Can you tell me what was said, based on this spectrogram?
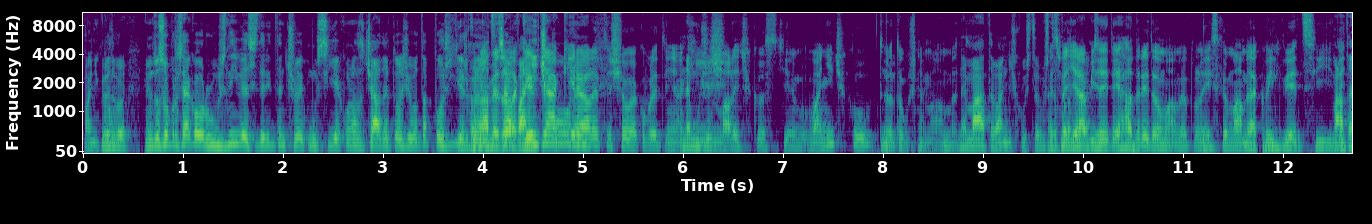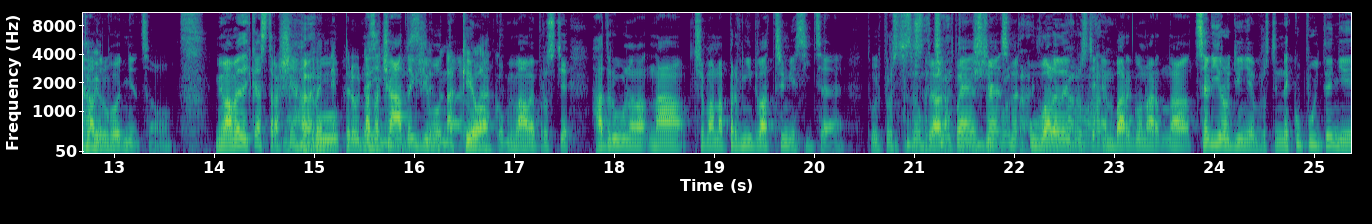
Ani kdyby to, bylo, to jsou prostě jako různé věci, které ten člověk musí jako na začátek toho života pořídit. Máte to třeba vaničku, nějaký nebo reality show, jako byly ty nějaký Nemůžeš- maličkosti, nebo vaničku, to, to už nemáme. nemáte vaničku, jste už My jsme ti nabízejí ty hadry, to máme plný máme takových věcí. Máte hadru hodně, co? My máme teďka strašně hadrů neprodejní, na začátek prostě života. na jo, kila. Jako, my máme prostě hadrů na, na, třeba na první dva, tři měsíce. To už prostě jsme, úplně, Začátek úplně jsme, jsme života, uvalili prostě armáda. embargo na, na celý rodině. Prostě nekupujte nic,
